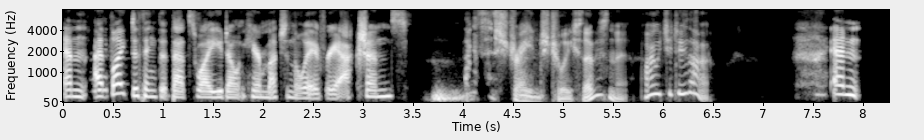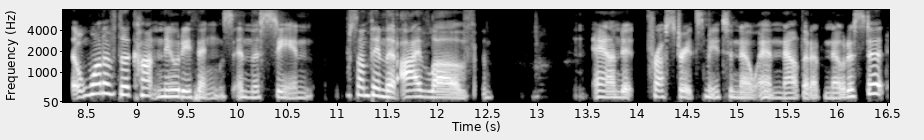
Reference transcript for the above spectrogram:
And I'd like to think that that's why you don't hear much in the way of reactions. That's a strange choice, though, isn't it? Why would you do that? And one of the continuity things in this scene, something that I love and it frustrates me to no end now that I've noticed it,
